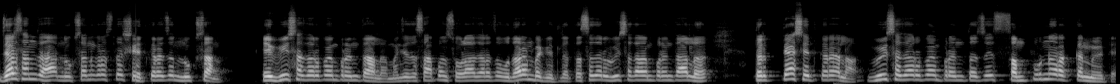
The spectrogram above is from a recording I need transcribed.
जर समजा नुकसानग्रस्त शेतकऱ्याचं नुकसान हे वीस हजार रुपयांपर्यंत आलं म्हणजे जसं आपण सोळा हजाराचं उदाहरण बघितलं तसं जर वीस हजारांपर्यंत आलं तर त्या शेतकऱ्याला वीस हजार रुपयांपर्यंतचे संपूर्ण रक्कम मिळते.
